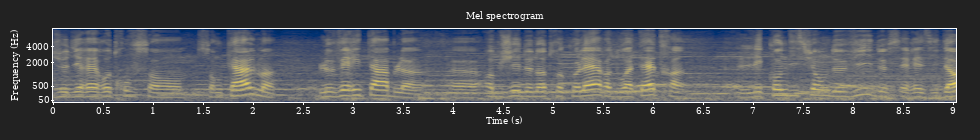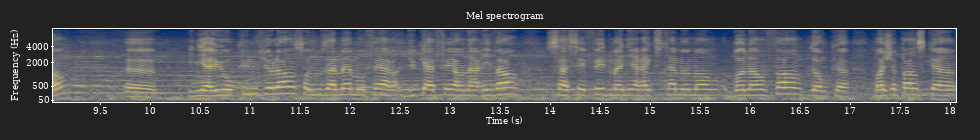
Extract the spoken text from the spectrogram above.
je dirais, retrouve son, son calme. Le véritable euh, objet de notre colère doit être les conditions de vie de ces résidents. Euh, il n'y a eu aucune violence, on nous a même offert du café en arrivant. Ça s'est fait de manière extrêmement bon enfant. Donc euh, moi je pense qu'un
